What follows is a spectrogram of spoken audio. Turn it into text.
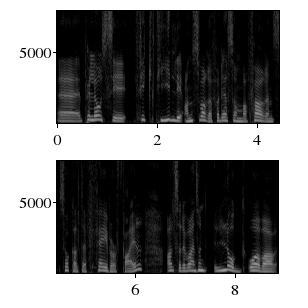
Eh, Pelosi fikk tidlig ansvaret for det som var farens såkalte favor file. Altså det var en sånn logg over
